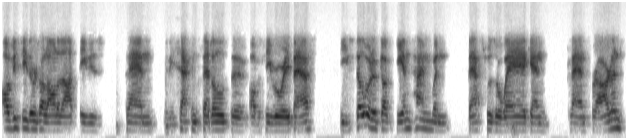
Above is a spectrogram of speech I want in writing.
Obviously, there was a lot of that. He was playing maybe second fiddle to obviously Rory Best. He still would have got game time when Best was away again playing for Ireland.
